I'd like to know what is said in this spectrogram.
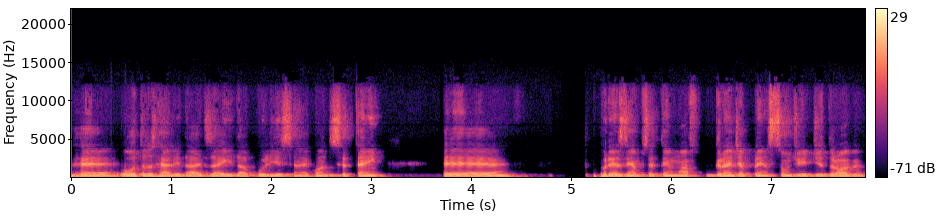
é, outras realidades aí da polícia, né? Quando você tem, é, por exemplo, você tem uma grande apreensão de, de droga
